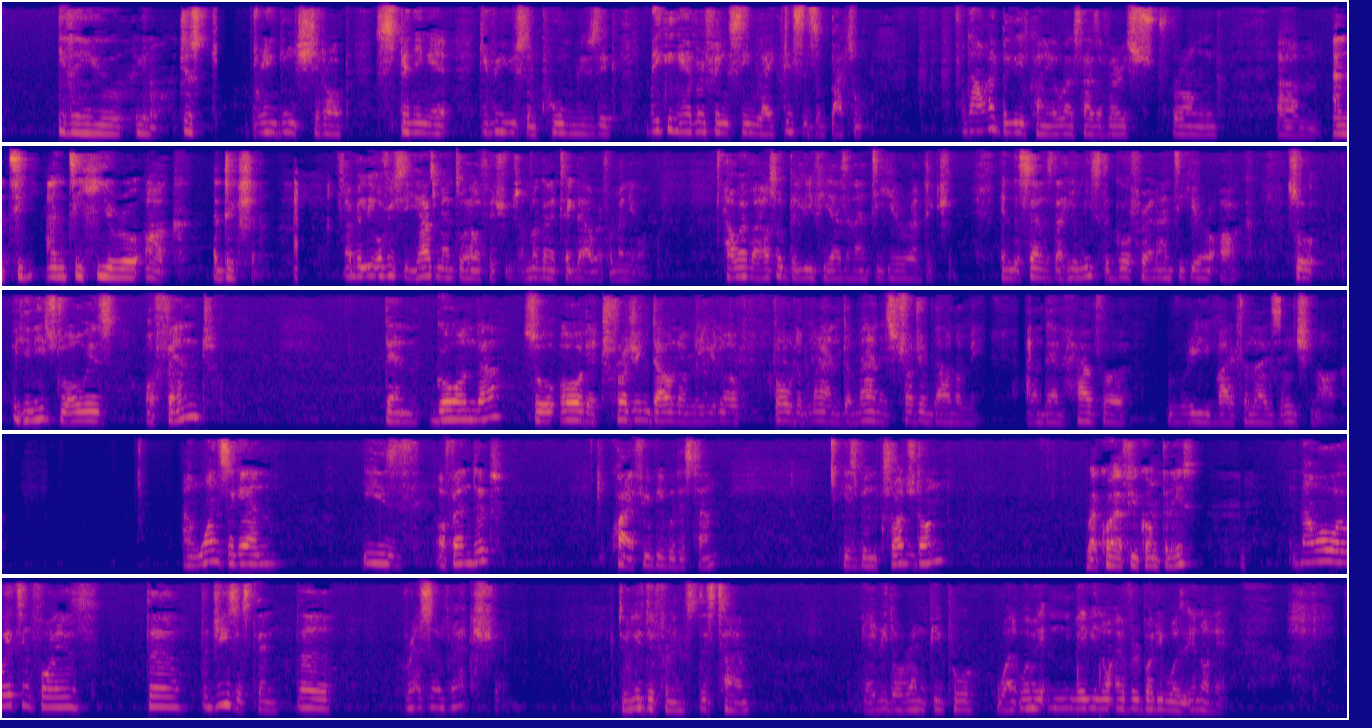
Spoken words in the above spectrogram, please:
giving you, you know, just bringing shit up, spinning it, giving you some cool music, making everything seem like this is a battle. Now, I believe Kanye West has a very strong um, anti anti hero arc addiction. I believe, obviously, he has mental health issues. I'm not going to take that away from anyone. However, I also believe he has an anti hero addiction in the sense that he needs to go for an anti-hero arc. So he needs to always offend, then go under. So oh, they're trudging down on me, you know. Oh, the man, the man is trudging down on me, and then have a revitalization arc. And once again, he's offended quite a few people this time. He's been trudged on by quite a few companies. Now what we're waiting for is the the Jesus thing, the resurrection. The only difference this time, maybe the wrong people. Well, maybe not everybody was in on it.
